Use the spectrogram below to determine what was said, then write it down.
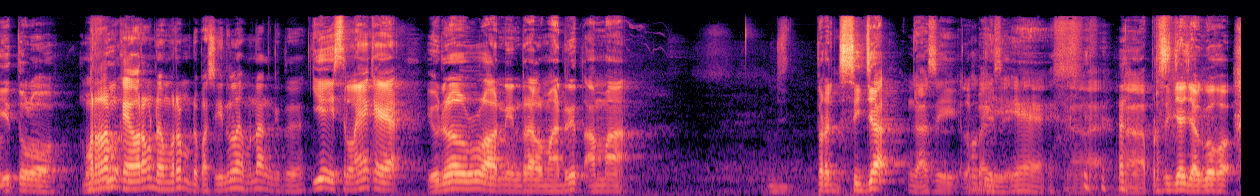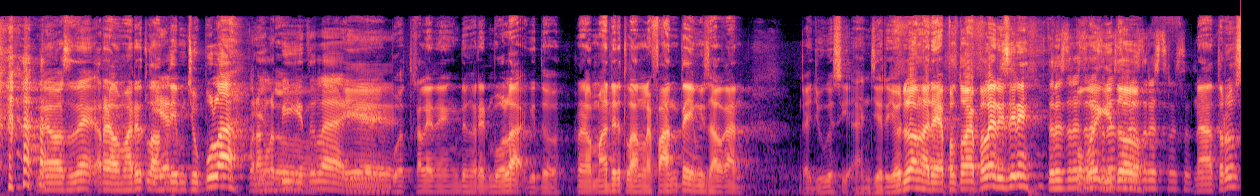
gitu loh. Merem kayak orang udah merem udah pasti inilah menang gitu ya. Iya istilahnya kayak yaudah lu lawanin Real Madrid sama Persija enggak sih lebay sih. Iya. Nggak, nggak, Persija jago kok. Nah, maksudnya Real Madrid lawan tim cupu lah. Kurang lebih gitulah, iya. Buat kalian yang dengerin bola gitu. Real Madrid lawan Levante misalkan. Enggak juga sih anjir. Ya udahlah nggak ada apple to apple di sini. Terus, terus, Pokoknya terus, gitu. terus, terus, terus, terus. Nah terus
